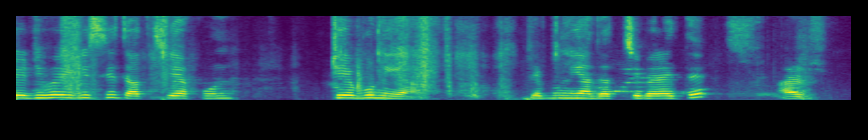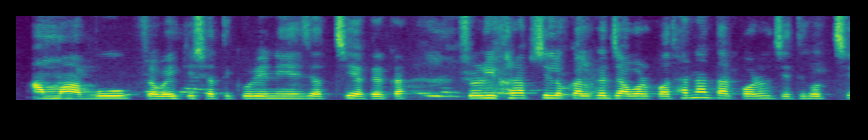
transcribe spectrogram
রেডি হয়ে গেছি, যাচ্ছি এখন টেবুনিয়া। টেবুনিয়া যাচ্ছি বেড়াইতে। আর আম্মা আব্বু সবাইকে সাথে করে নিয়ে যাচ্ছি একা একা। শরীর খারাপ ছিল কালকে যাওয়ার কথা না তারপরেও যেতে হচ্ছে।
